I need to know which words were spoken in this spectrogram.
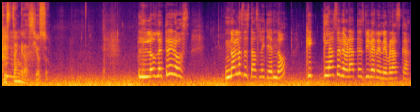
¿Qué es tan gracioso? Los letreros. ¿No los estás leyendo? ¿Qué clase de orates viven en Nebraska?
